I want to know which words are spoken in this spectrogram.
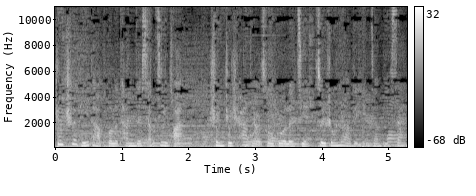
这彻底打破了他们的小计划，甚至差点错过了简最重要的演讲比赛，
